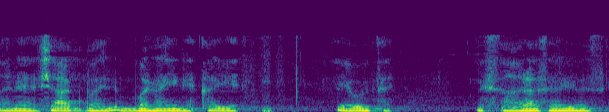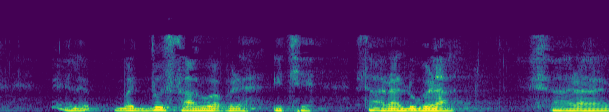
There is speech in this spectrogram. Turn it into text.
અને શાકભાજી બનાવીને ખાઈએ. એવું થાય. સારા શરીર એટલે બધું જ સારું આપણે ઈચ્છીએ. સારા લુગડા, સારા,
